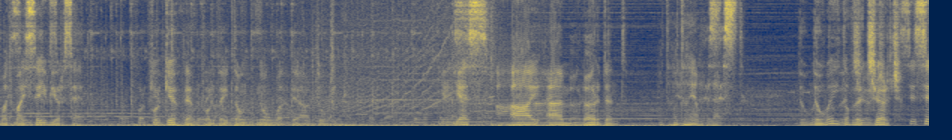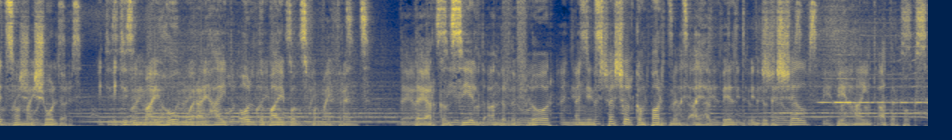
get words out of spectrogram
what my Savior said Forgive them, for they don't know what they are doing. Yes, I am burdened, but I am blessed. The weight of the church sits on my shoulders. It is in my home where I hide all the Bibles for my friends. They are concealed under the floor and in special compartments I have built into the shelves behind other books.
